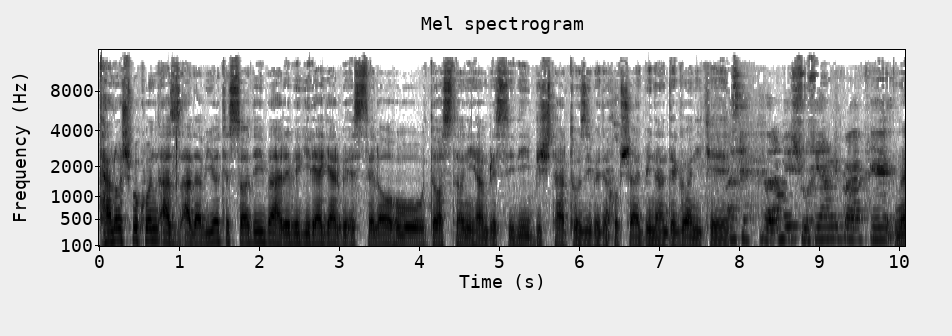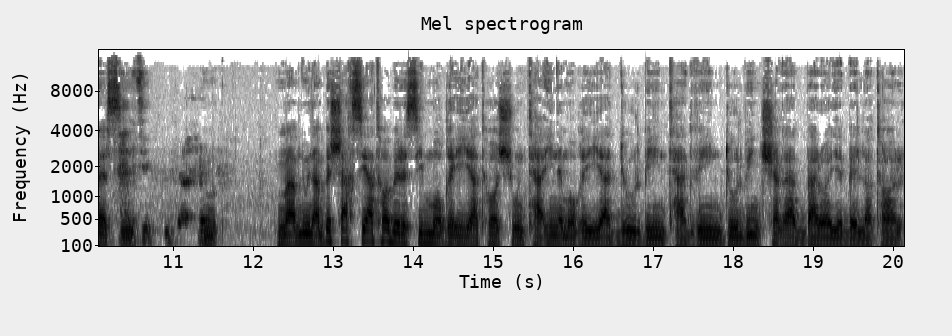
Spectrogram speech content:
تلاش بکن از ادبیات ساده بهره بگیری. اگر به اصطلاح و داستانی هم رسیدی بیشتر توضیح بده. خب شاید بینندگانی که دارم شوخی هم می‌کنم که مرسی. ممنونم. به شخصیت ها برسیم موقعیت هاشون تعیین موقعیت دوربین تدوین. دوربین چقدر برای بلاتار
